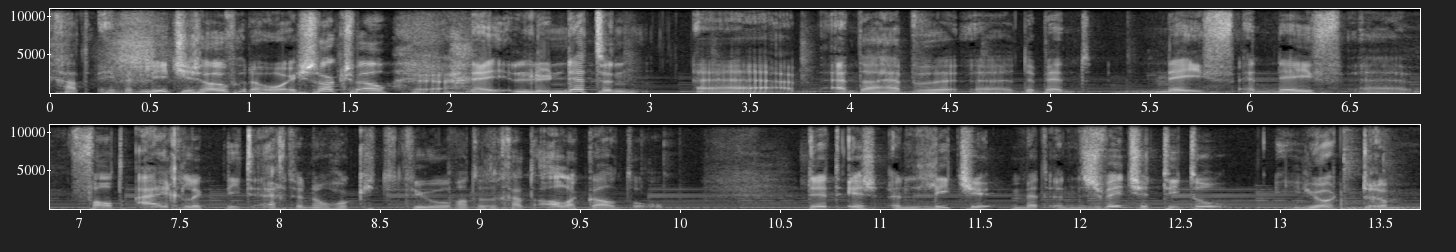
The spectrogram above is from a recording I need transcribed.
gaat even liedjes over. Dat hoor je straks wel. Ja. Nee, Lunetten. Eh, en daar hebben we de band Neef. En Neef valt eigenlijk niet echt in een hokje te duwen, want het gaat alle kanten op. Dit is een liedje met een Zweedse titel, Jortrum.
